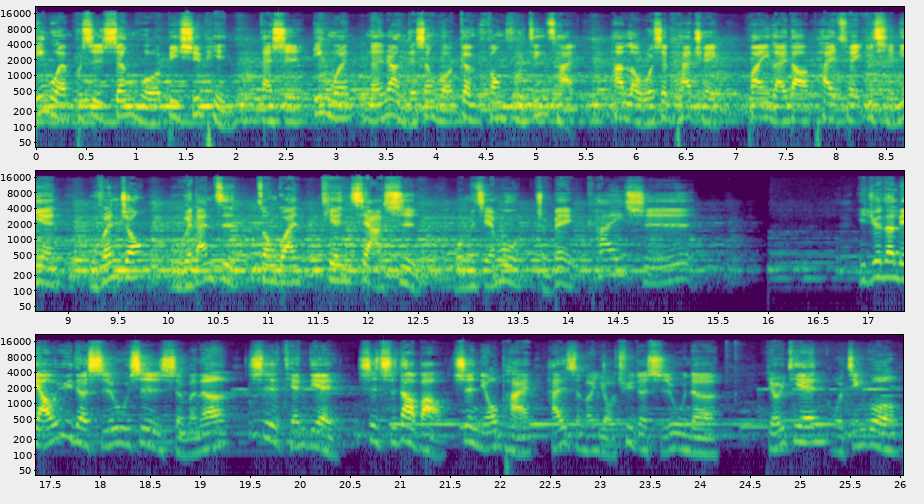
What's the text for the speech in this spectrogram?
英文不是生活必需品，但是英文能让你的生活更丰富精彩。Hello，我是 Patrick，欢迎来到派翠一起念五分钟五个单字，纵观天下事。我们节目准备开始。你觉得疗愈的食物是什么呢？是甜点，是吃到饱，是牛排，还是什么有趣的食物呢？有一天我经过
